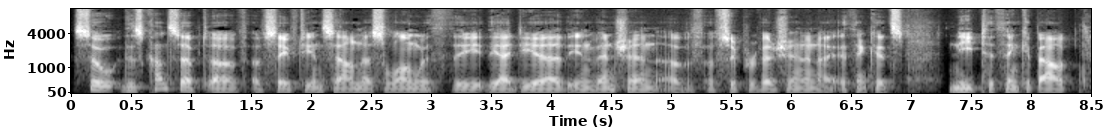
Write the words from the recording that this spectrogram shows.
So this concept of, of safety and soundness, along with the, the idea, the invention of, of supervision, and I, I think it's neat to think about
